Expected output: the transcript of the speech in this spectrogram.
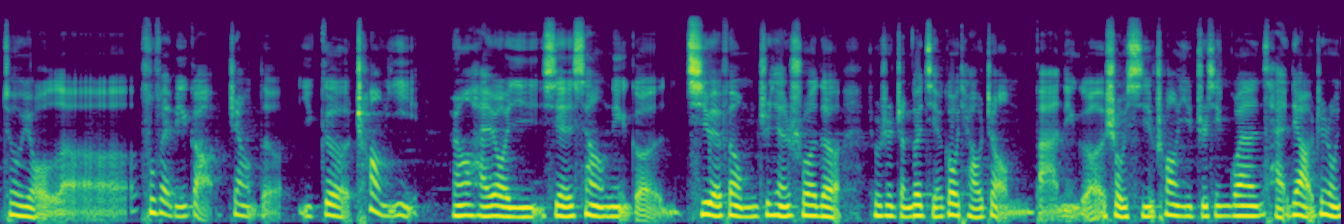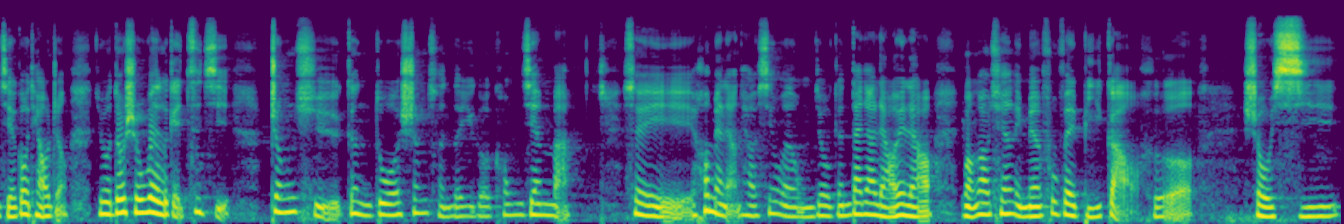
就有了付费比稿这样的一个倡议。然后还有一些像那个七月份我们之前说的，就是整个结构调整，把那个首席创意执行官裁掉，这种结构调整，就都是为了给自己争取更多生存的一个空间吧。所以后面两条新闻，我们就跟大家聊一聊广告圈里面付费比稿和首席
